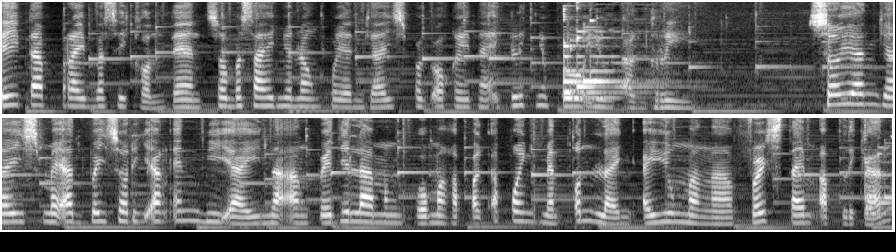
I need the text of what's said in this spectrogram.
data privacy content. So basahin nyo lang po yan guys. Pag okay na, i-click nyo po yung agree. So yan guys, may advisory ang NBI na ang pwede lamang po makapag-appointment online ay yung mga first time applicant,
